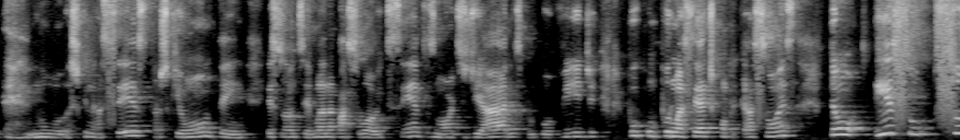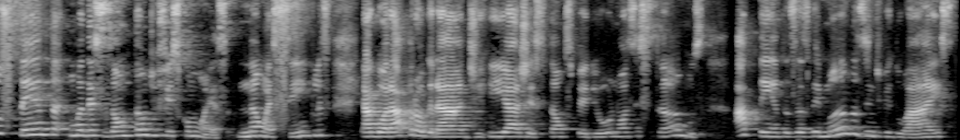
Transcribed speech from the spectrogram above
no, acho que na sexta, acho que ontem, esse final de semana, passou a 800 mortes diárias por Covid, por, por uma série de complicações. Então, isso sustenta uma decisão tão difícil como essa. Não é simples. Agora, a Prograde e a gestão superior, nós estamos atentas às demandas individuais,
